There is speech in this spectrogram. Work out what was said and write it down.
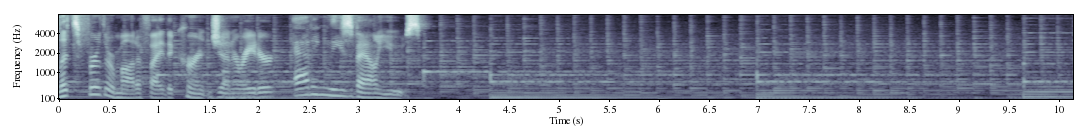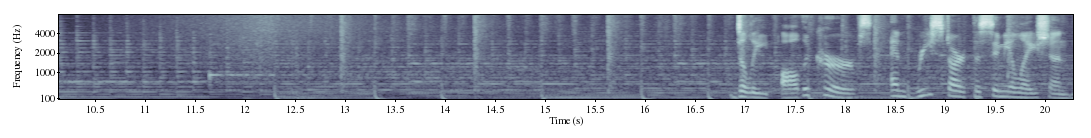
Let's further modify the current generator, adding these values. Delete all the curves, and restart the simulation.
